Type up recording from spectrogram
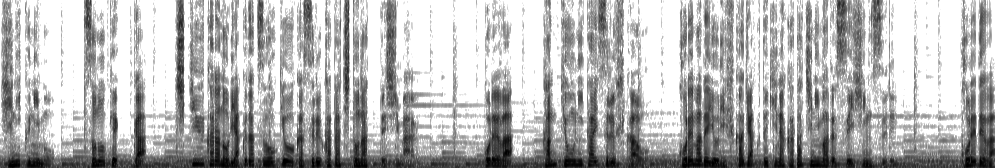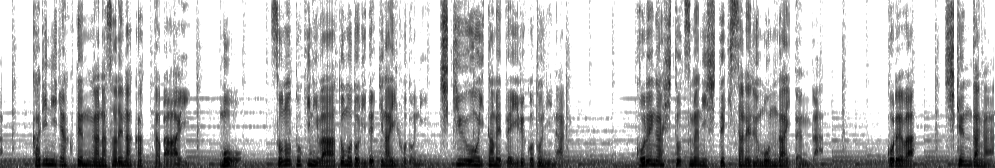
皮肉にもその結果地球からの略奪を強化する形となってしまう。これは環境に対する負荷をこれまでより不可逆的な形にまで推進する。これでは仮に逆転がなされなかった場合もうその時には後戻りできないほどに地球を痛めていることになる。これが1つ目に指摘される問題点だ。これは試験だが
